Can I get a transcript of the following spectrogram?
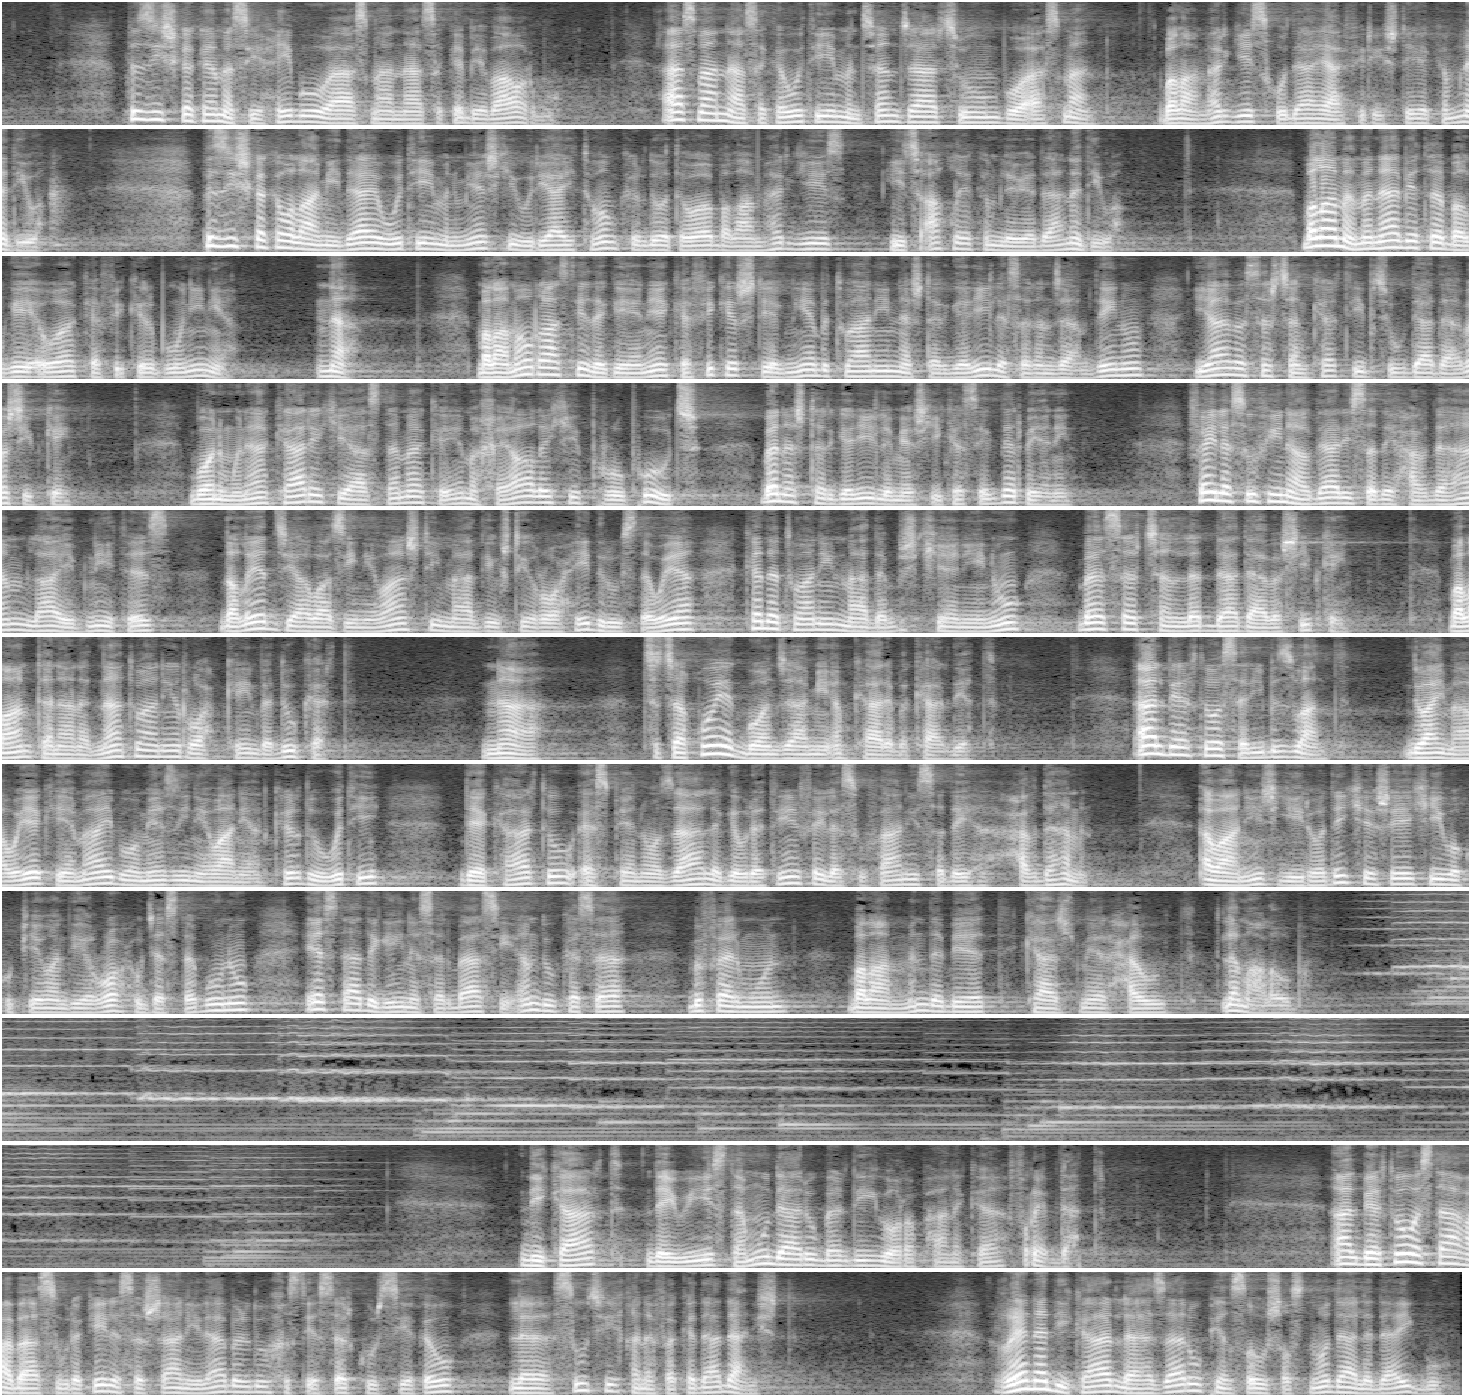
پزیشکەکە مەسیحی بوو و ئاسمانناسەکە بێباوەڕ بوو. ئاسمانناسەکە وتی، من چەند جار چووم بۆ ئاسمان، بەڵام هەرگیز خودا یا فریشتەیەکم نەدیوە. پزیشکەکە وەڵامی دای و وتی، من مێشکی وریای تۆم کردۆتەوە، بەڵام هەرگیز هیچ عەقڵێکم لەوێدا نەدیوە. بەڵام ئەمە نابێتە بەڵگەی ئەوە کە فیکر بوونی نییە. نا. بەڵام ئەو ڕاستیە دەگەیەنێ کە فیکر شتێک نیە بتوانین نەشتەرگەری لەسەر ئەنجام بدەین و یا بەسەر چەند کەرتی بچوکدا دابەشی بکەین. بۆ نمونە کارێکی ئاستەمە کە ئێمە خەیاڵێکی پڕوپوچ بە نەشتەرگەری لە مێشکی کەسێک دەربهێنین. فەیلەسوفی ناوداری سەدەی حەڤدەهەم، لایبنیتز، دەڵێت جیاوازی نێوان شتی مادی و شتی ڕۆحی دروست لەوەیە کە دەتوانین مادە بشکێنین و بە سەر چەند لەتدا دابەشی بکەین. بەڵام تەنانەت ناتوانین ڕۆح بکەین بە دوو کەرت. نا، چ چەقۆیەک بۆ ئەنجامی ئەم کارە بەکاردێت؟ ئالبێرتۆ سەری بزواند. دوای ماوەیەک هێمای بۆ مێزی نێوانیان کرد و وتی، دێکارت و ئێسپێنۆزا لە گەورەترین فەیلەسوفانی سەدەی حەڤدەهەمن. ئەوانیش گیرۆدەی کێشەیەکی وەکو پێوەندی ڕۆح و جەستە بوون و ئێستا دەگەینە سەر باسی ئەم دوو کەسە، بفەرموون، بەڵام من دەبێت کاتژمێر حەوت لە ماڵەوە بم. دیکارت دەیویست هەموو دار و بەردی گۆڕەپانەکە فڕێبدات. ئالبێرتۆ وەستا عەبا سوورەکەی لەسەر شانی لابرد و خستیە سەر کورسییەکە و لە سووچی قەنەفەکەدا دانیشت. ڕێنە دیکار لە هەزار و پێنج سەد و شەست و نۆ دا لەدایک بوو.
